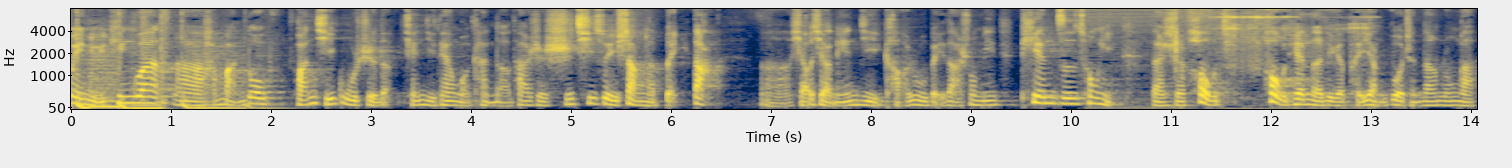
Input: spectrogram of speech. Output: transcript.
位女听官啊，还蛮多传奇故事的。前几天我看到她是十七岁上了北大，啊，小小年纪考入北大，说明天资聪颖。但是后后天的这个培养过程当中啊，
